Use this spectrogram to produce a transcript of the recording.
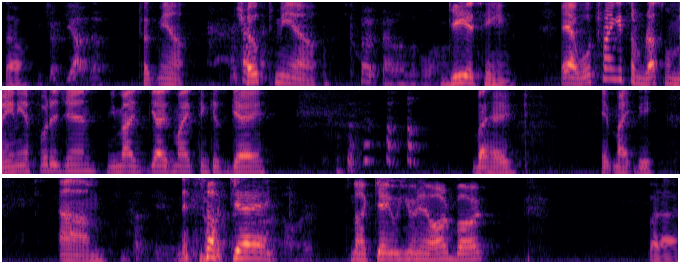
So, He choked you out though. choked me out. Choked me out. Put that on the vlog. Guillotine. Yeah, we'll try and get some WrestleMania footage in. You might, guys might think it's gay. but hey, it might be. Um, it's not gay. It's not gay when you're in an armbar. But uh,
